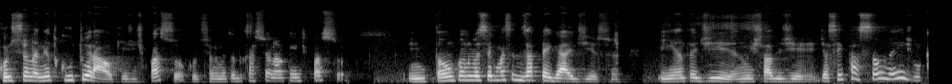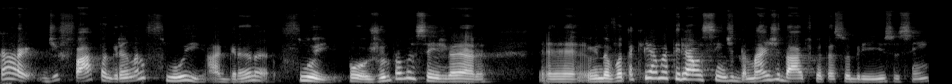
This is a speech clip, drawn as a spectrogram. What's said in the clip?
condicionamento cultural que a gente passou, condicionamento educacional que a gente passou. Então, quando você começa a desapegar disso e entra de, num estado de, de aceitação mesmo, cara, de fato a grana flui, a grana flui. Pô, eu juro para vocês, galera, é, eu ainda vou até criar material assim, de, mais didático até sobre isso, assim,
